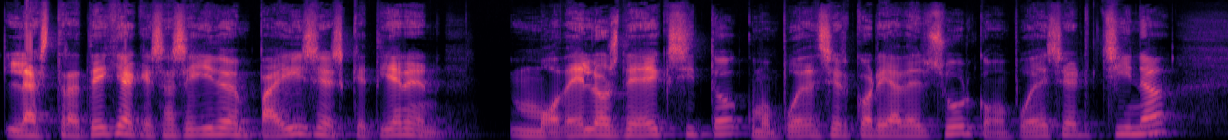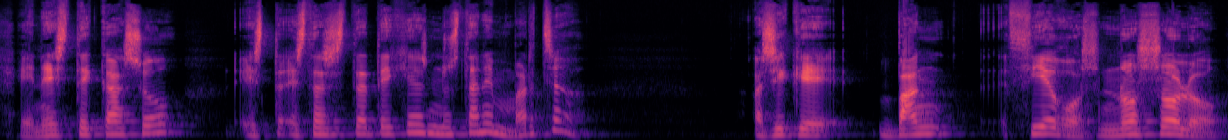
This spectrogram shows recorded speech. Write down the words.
la estrategia que se ha seguido en países que tienen modelos de éxito, como puede ser Corea del Sur, como puede ser China, en este caso, estas estrategias no están en marcha. Así que van ciegos no solo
